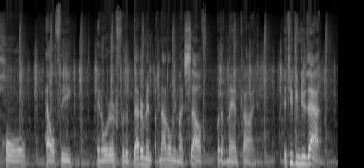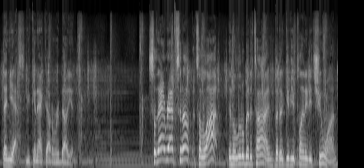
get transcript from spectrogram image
whole, healthy, in order for the betterment of not only myself, but of mankind. If you can do that, then yes, you can act out in rebellion. So that wraps it up. It's a lot in a little bit of time, but it'll give you plenty to chew on.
